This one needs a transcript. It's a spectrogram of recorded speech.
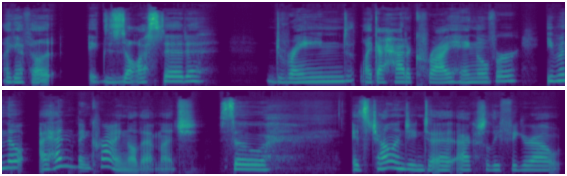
Like I felt exhausted, drained, like I had a cry hangover, even though I hadn't been crying all that much. So it's challenging to uh, actually figure out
